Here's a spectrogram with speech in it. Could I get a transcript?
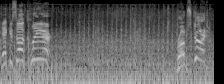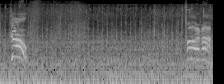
Deck is all clear! Rope's good! Go! Follow him up!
